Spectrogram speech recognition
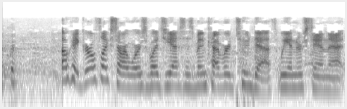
okay, girls like Star Wars, which yes has been covered to death. We understand that.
